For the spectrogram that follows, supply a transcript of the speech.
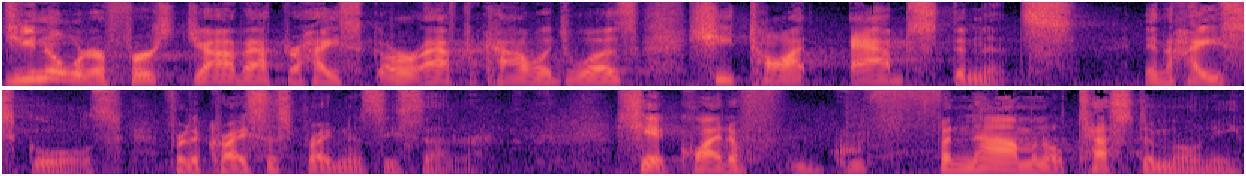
do you know what her first job after high school or after college was? She taught abstinence in high schools for the Crisis Pregnancy Center. She had quite a f- phenomenal testimony.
